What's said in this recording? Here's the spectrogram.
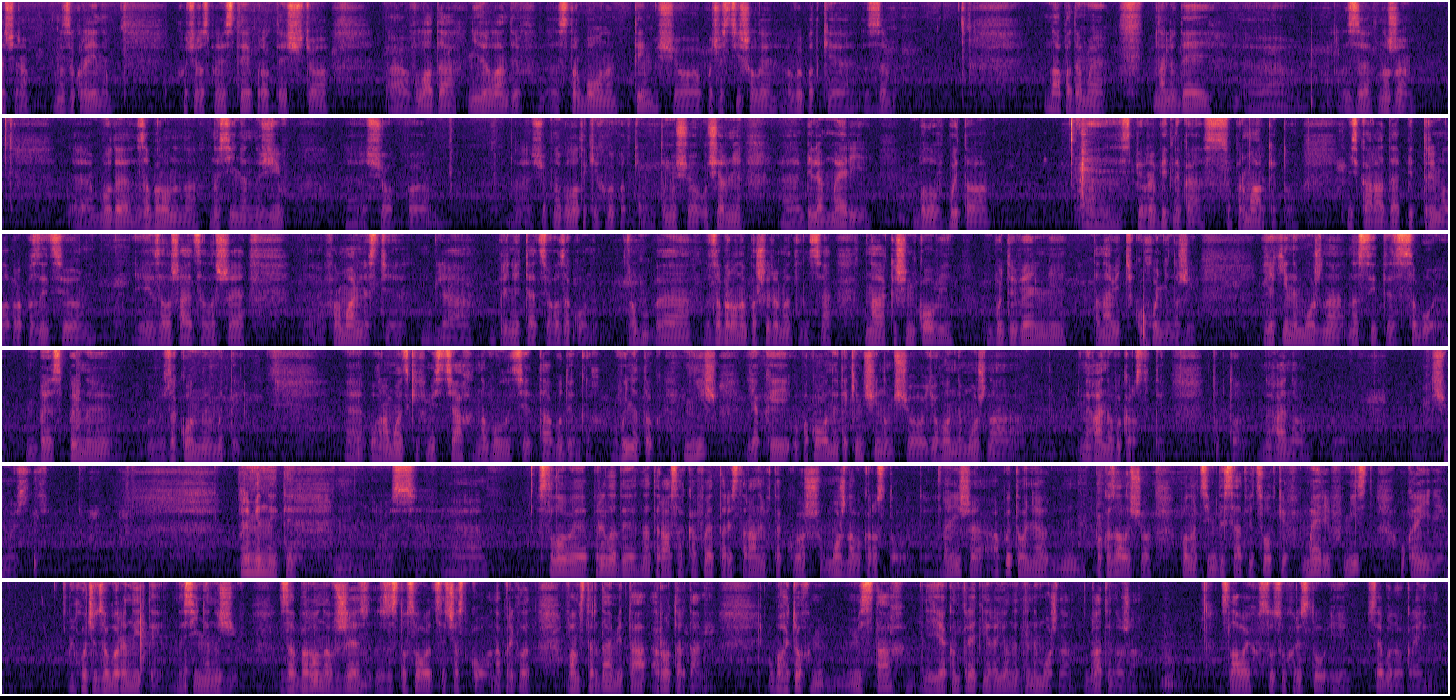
вечора. Ми з України. Хочу розповісти про те, що е, влада Нідерландів е, стурбована тим, що почастішали випадки з нападами на людей е, з ножем. Буде заборонено носіння ножів, щоб, щоб не було таких випадків. Тому що у червні біля мерії було вбито е, співробітника з супермаркету. Міська рада підтримала пропозицію і залишається лише е, формальності для прийняття цього закону. Е, Заборона поширюватиметься на кишенькові, будівельні та навіть кухонні ножі, які не можна носити з собою без певної законної мети у громадських місцях на вулиці та будинках. Виняток ніж, який упакований таким чином, що його не можна негайно використати. Тобто негайно е, чимось примінити. Ось. Столові прилади на терасах кафе та ресторанів також можна використовувати. Раніше опитування показало, що понад 70% мерів міст в Україні хочуть заборонити носіння ножів. Заборона вже застосовується частково, наприклад, в Амстердамі та Роттердамі. У багатьох містах є конкретні райони, де не можна брати ножа. Слава Ісусу Христу і все буде Україна!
